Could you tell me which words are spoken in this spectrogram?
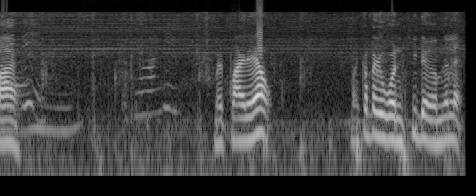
ไป ไม่ไปแล้ว มันก็ไปวนที่เดิมนั่นแหละ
